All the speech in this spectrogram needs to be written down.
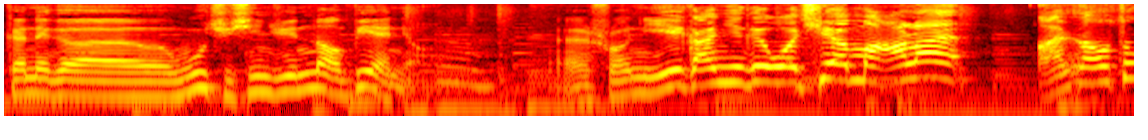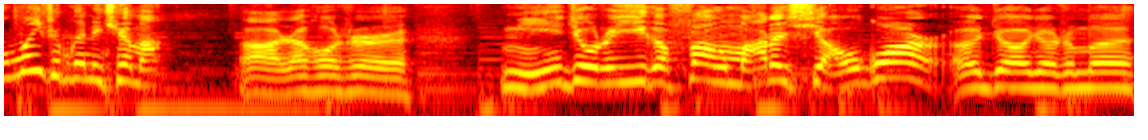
跟那个武曲星君闹别扭，嗯，呃，说你赶紧给我牵马来，俺老孙为什么跟你牵马？啊，然后是你就是一个放马的小官儿，呃，叫叫什么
